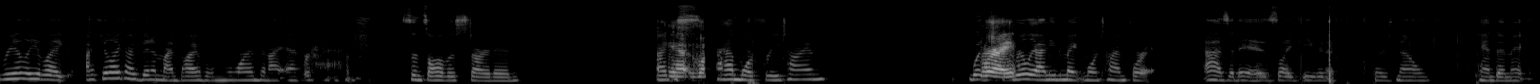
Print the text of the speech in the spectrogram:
really, like, I feel like I've been in my Bible more than I ever have since all this started. I Yeah, just well- have more free time. Which Right. really I need to make more time for it as it is, like even if there's no pandemic.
